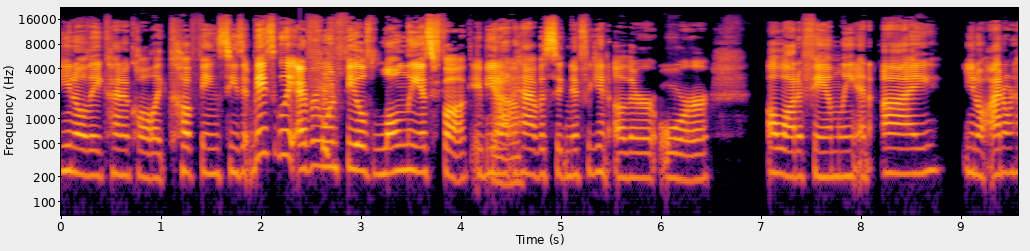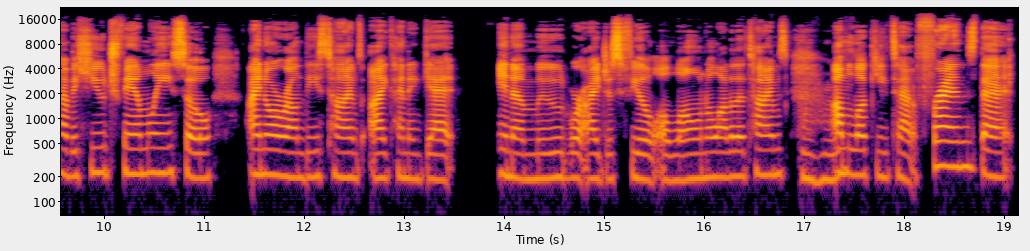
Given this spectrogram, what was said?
you know, they kind of call it like cuffing season. Basically, everyone feels lonely as fuck if you Yeah. don't have a significant other or a lot of family. And I, you know, I don't have a huge family. So I know around these times I kind of get in a mood where I just feel alone a lot of the times. Mm-hmm. I'm lucky to have friends that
